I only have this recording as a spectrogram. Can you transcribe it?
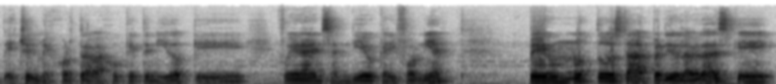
de hecho el mejor trabajo que he tenido que fuera en San Diego California pero no todo estaba perdido. La verdad es que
